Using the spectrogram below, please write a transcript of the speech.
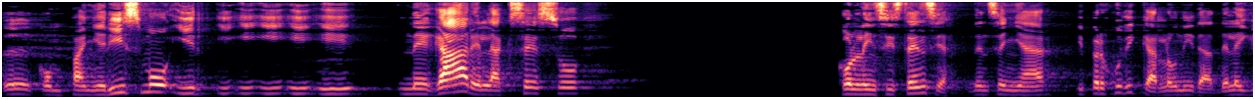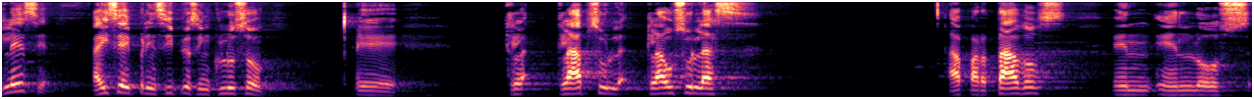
el compañerismo y, negar el acceso con la insistencia de enseñar y perjudicar la unidad de la iglesia. Ahí sí hay principios, incluso eh, cláusulas, apartados en, los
